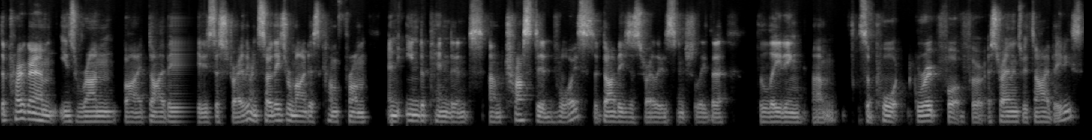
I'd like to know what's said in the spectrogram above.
The program is run by Diabetes Australia, and so these reminders come from an independent, um, trusted voice. So Diabetes Australia is essentially the the leading um, support group for, for Australians with diabetes.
